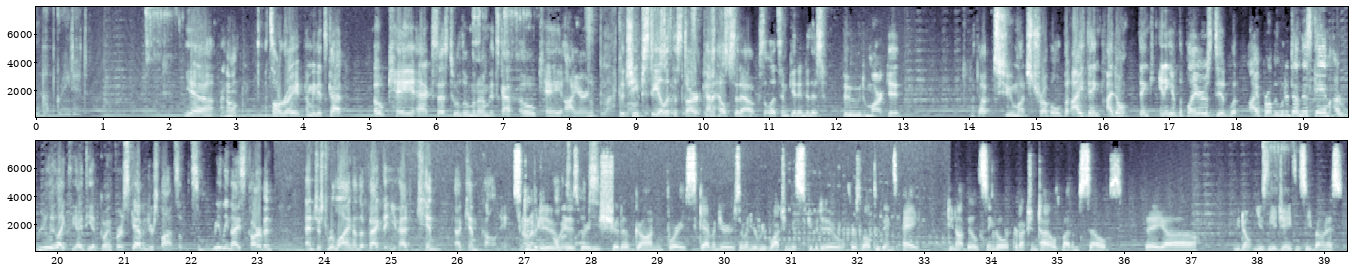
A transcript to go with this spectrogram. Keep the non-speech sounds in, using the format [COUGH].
Yeah, I don't. It's all right. I mean, it's got okay access to aluminum. It's got okay iron. The cheap steel at the start kind of helps it out because it lets him get into this food market without too much trouble. But I think I don't think any of the players did what I probably would have done this game. I really like the idea of going for a scavenger spot, so with some really nice carbon, and just relying on the fact that you had Kim uh, Kim Colony. You know what I mean? Doo is where you should have gone for a scavenger. So when you're rewatching this Scooby Doo, first of all, two things. A, do not build single production tiles by themselves. They, uh, you don't use the adjacency bonus.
